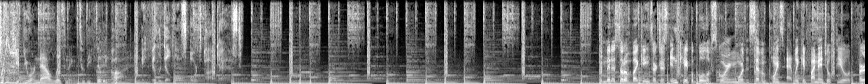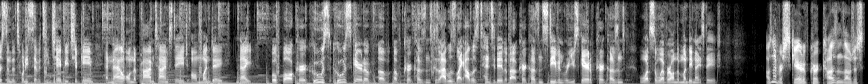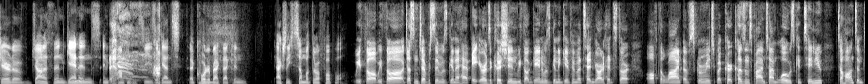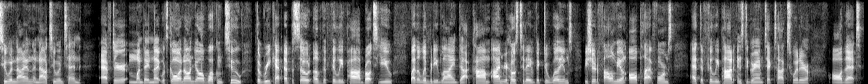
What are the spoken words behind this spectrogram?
You are now listening to the Philly Pod. a Philadelphia sports podcast. Minnesota Vikings are just incapable of scoring more than seven points at Lincoln Financial Field, first in the 2017 championship game, and now on the primetime stage on Monday Night Football. Kurt, who's who was scared of of, of Kirk Cousins? Because I was like, I was tentative about Kirk Cousins. Steven, were you scared of Kirk Cousins whatsoever on the Monday night stage? I was never scared of Kirk Cousins. I was just scared of Jonathan Gannon's incompetencies against a quarterback that can actually somewhat throw a football. We thought we thought Justin Jefferson was gonna have eight yards of cushion. We thought Gannon was gonna give him a ten yard head start off the line of scrimmage. But Kirk Cousins' primetime woes continue to haunt him. Two and nine, and now two and ten after Monday night. What's going on, y'all? Welcome to the recap episode of the Philly Pod, brought to you by the libertyline.com. I'm your host today, Victor Williams. Be sure to follow me on all platforms at the Philly Pod, Instagram, TikTok, Twitter, all that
